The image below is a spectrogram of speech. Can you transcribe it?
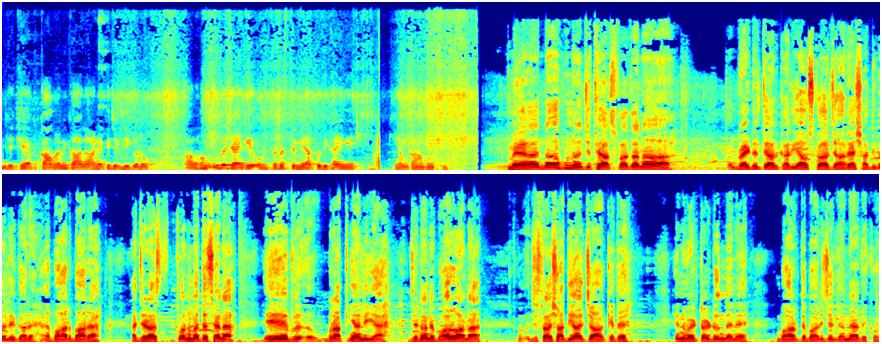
देखिए, अब कामरा भी कॉल आ रहा है कि जल्दी करो। अब हम उधर जाएँगे और उधर रस्ते में आपको दिखाएँगे। कि हम कहाँ पहुँचे ਮੈਂ ਨਾ ਹੁਣ ਜਿੱਥੇ ਆਸਫਾ ਦਾ ਨਾ ਬ੍ਰਾਈਡਲ ਤਿਆਰ ਕਰ ਰਿਹਾ ਉਸ ਘਰ ਜਾ ਰਿਹਾ ਸ਼ਾਦੀ ਵਾਲੇ ਘਰ ਇਹ ਬਾਹਰ ਬਾਹਰ ਹੈ ਇਹ ਜਿਹੜਾ ਤੁਹਾਨੂੰ ਮੈਂ ਦੱਸਿਆ ਨਾ ਇਹ ਵ- ਬਰਾਤੀਆਂ ਲਈ ਹੈ ਜਿਨ੍ਹਾਂ ਨੇ ਬਾਹਰੋਂ ਆਣਾ ਜਿਸ ਤਰ੍ਹਾਂ ਸ਼ਾਦੀ ਹਾਲ ਚ ਆ ਕੇ ਤੇ ਇਨਵਾਈਟਡ ਹੁੰਦੇ ਨੇ ਬਾਹਰ ਤੇ ਬਾਹਰ ਹੀ ਚੱਲ ਜਾਂਦੇ ਆ ਦੇਖੋ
